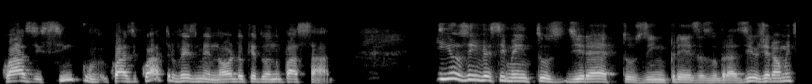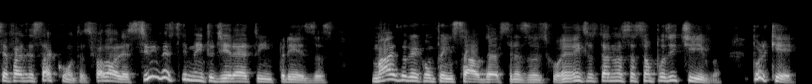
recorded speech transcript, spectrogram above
quase cinco, quase quatro vezes menor do que do ano passado. E os investimentos diretos em empresas no Brasil, geralmente você faz essa conta. Você fala, olha, se o investimento direto em empresas mais do que compensar o déficit de transações correntes, está numa situação positiva. Por quê?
